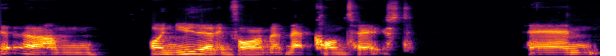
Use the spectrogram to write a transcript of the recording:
Um, I knew that environment, that context, and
